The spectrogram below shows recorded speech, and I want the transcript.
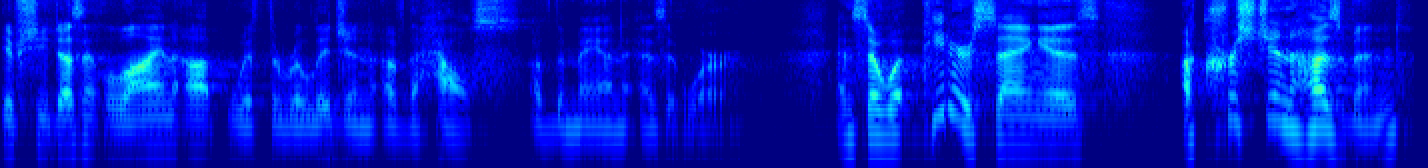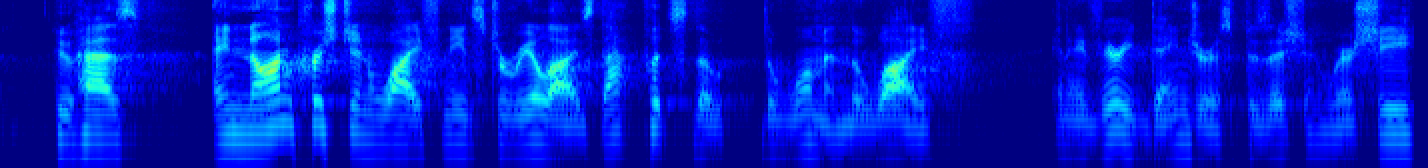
if she doesn't line up with the religion of the house, of the man, as it were. And so, what Peter's saying is a Christian husband who has a non Christian wife needs to realize that puts the, the woman, the wife, in a very dangerous position where she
